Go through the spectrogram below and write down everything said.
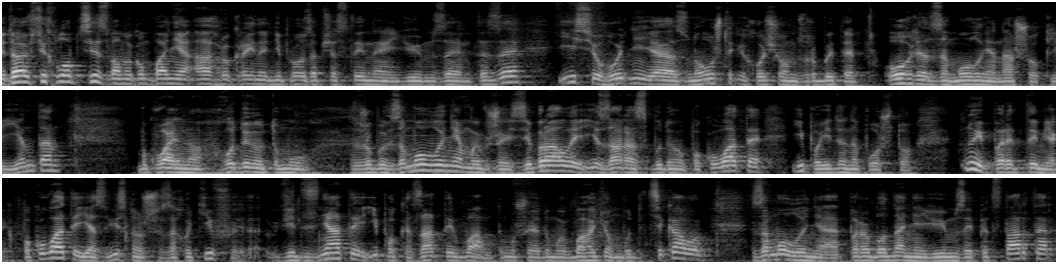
Вітаю всіх хлопці! З вами компанія Агрокраїна Дніпро запчастини ЮМЗ МТЗ. І сьогодні я знову ж таки хочу вам зробити огляд замовлення нашого клієнта. Буквально годину тому зробив замовлення, ми вже зібрали і зараз будемо пакувати і поїде на пошту. Ну і перед тим як пакувати, я звісно ж захотів відзняти і показати вам, тому що я думаю, багатьом буде цікаво. Замовлення переобладнання UMZ під стартер.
